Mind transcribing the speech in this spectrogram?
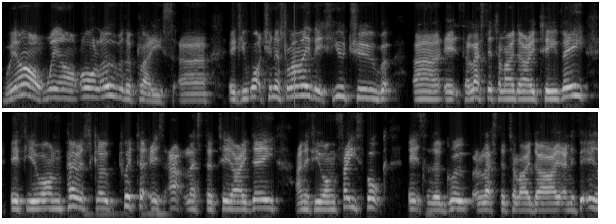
We are. We are all over the place. Uh, if you're watching us live, it's YouTube uh, it's the Leicester Die TV. If you're on Periscope, Twitter, it's at Leicester TID. And if you're on Facebook, it's the group Leicester Till I Die. And if it is,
